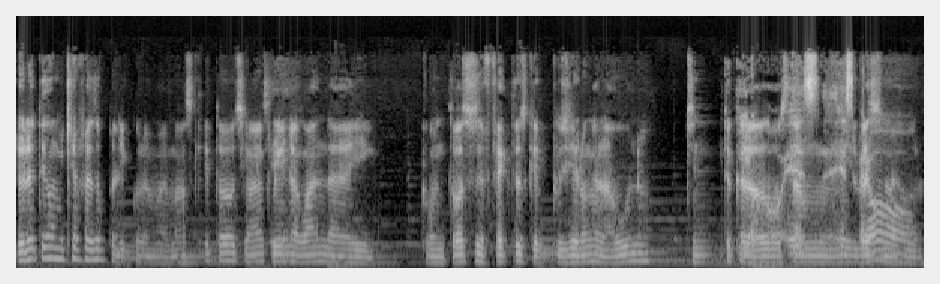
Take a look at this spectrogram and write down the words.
Yo le tengo mucha fe a esa película, más que todo, si van a incluir la Wanda y con todos esos efectos que pusieron en la 1, siento que la 2 va a estar muy espero,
